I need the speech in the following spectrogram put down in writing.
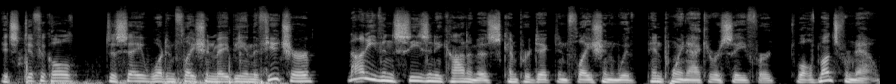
It's difficult to say what inflation may be in the future. Not even seasoned economists can predict inflation with pinpoint accuracy for 12 months from now,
